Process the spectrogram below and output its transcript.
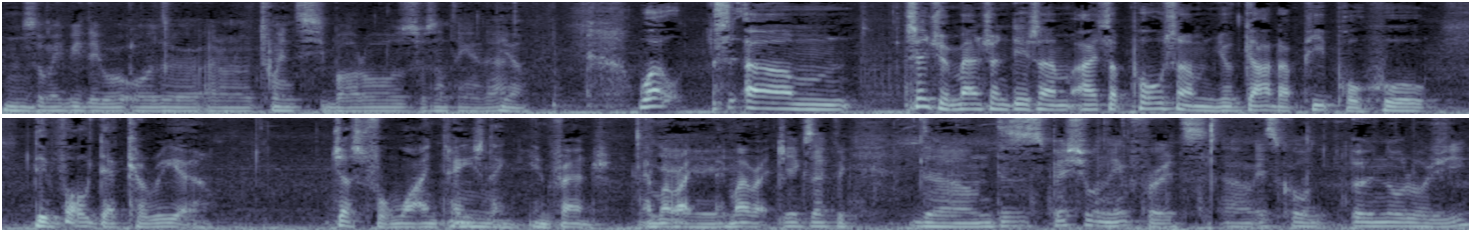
Mm. So maybe they will order, I don't know, 20 bottles or something like that. Yeah. Well, um, since you mentioned this, um, I suppose um, you got people who devote their career just for wine tasting in French. Am I right? yeah, Am I right? Yeah, exactly. The, um, there's a special name for it. Uh, it's called œnologie.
